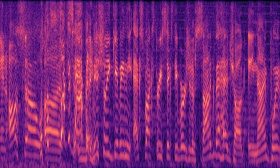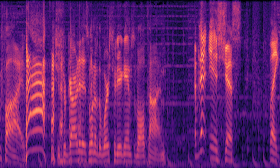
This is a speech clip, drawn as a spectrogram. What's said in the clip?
and also, What the uh, fuck is happening? initially giving the Xbox 360 version of Sonic the Hedgehog a 9.5, Ah! which is regarded as one of the worst video games of all time. I mean, that is just like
